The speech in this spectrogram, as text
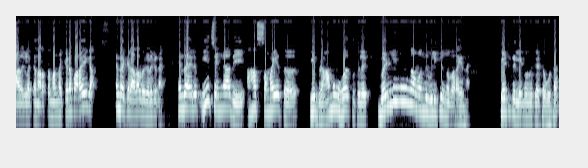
ആളുകളൊക്കെ നടത്തണമെന്നൊക്കെയാണ് പറയുക. എന്തൊക്കെയല്ല? അതവിടെ കിടക്കട്ടെ എന്തായാലും ഈ ചെങ്ങാതി ആ സമയത്ത് ഈ ബ്രാഹ്മ മുഹൂർത്തത്തിൽ വെള്ളിമൂങ്ങ വന്ന് വിളിക്കുമെന്ന് പറയുന്നത് കേട്ടിട്ടില്ലെങ്കിൽ ഒന്ന് കേട്ട കൂട്ടാൻ.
